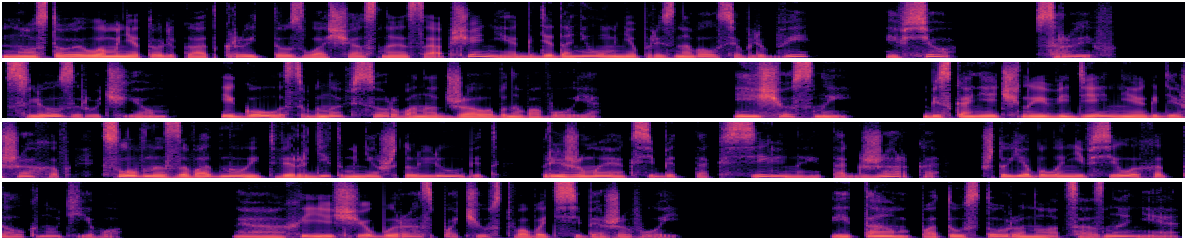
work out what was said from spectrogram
Но стоило мне только открыть то злосчастное сообщение, где Данил мне признавался в любви, и все, срыв, слезы ручьем, и голос вновь сорван от жалобного воя. И еще сны. Бесконечные видения, где Шахов, словно заводной, твердит мне, что любит, прижимая к себе так сильно и так жарко, что я была не в силах оттолкнуть его. Ах, еще бы раз почувствовать себя живой. И там, по ту сторону от сознания,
